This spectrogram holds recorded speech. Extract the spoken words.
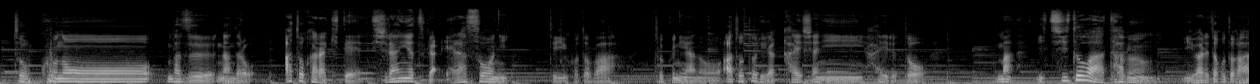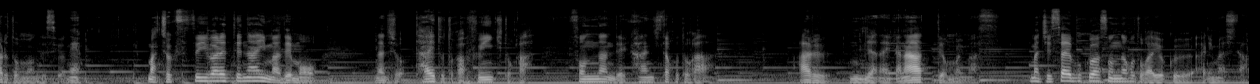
ー、っとこのまずなんだろう後から来て知らんやつが偉そうにっていう言葉特にあの後取りが会社に入るとまあ一度は多分言われたことがあると思うんですよね。まあ直接言われてないまでも何でしょう態度とか雰囲気とかそんなんで感じたことがあるんじゃないかなって思います。まあ、実際僕はそんなことがよくありました。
